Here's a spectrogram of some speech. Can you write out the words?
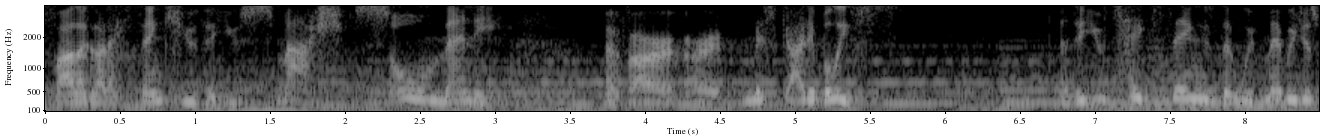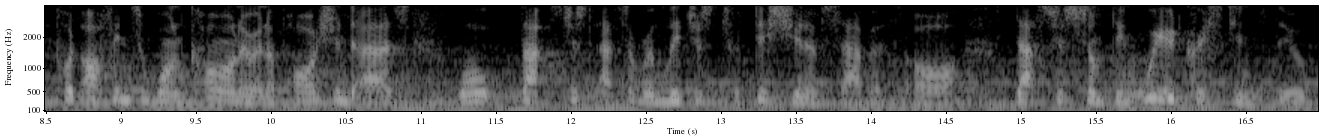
Father God, I thank you that you smash so many of our, our misguided beliefs. And that you take things that we've maybe just put off into one corner and apportioned as, well, that's just that's a religious tradition of Sabbath, or that's just something weird Christians do.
